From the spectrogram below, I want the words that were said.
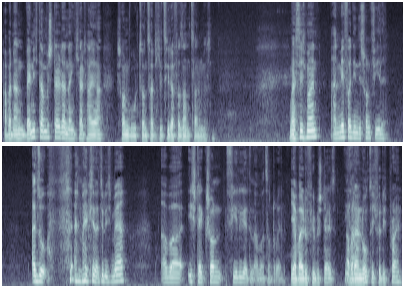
Aber dann, wenn ich dann bestelle, dann denke ich halt, ha ja, schon gut, sonst hatte ich jetzt wieder Versand zahlen müssen. Weißt du, ich meine? An mir verdienen die schon viel. Also, an manchen natürlich mehr, aber ich stecke schon viel Geld in Amazon drin. Ja, weil du viel bestellst. Ja. Aber dann lohnt sich für dich Prime.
